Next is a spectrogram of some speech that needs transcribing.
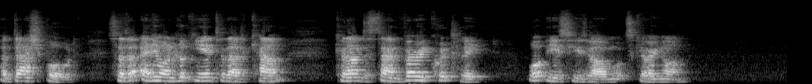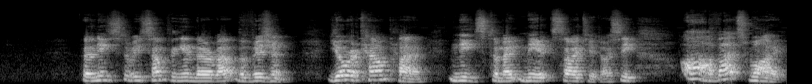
a dashboard, so that anyone looking into that account can understand very quickly what the issues are and what's going on. There needs to be something in there about the vision. Your account plan needs to make me excited. I see, ah, that's why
